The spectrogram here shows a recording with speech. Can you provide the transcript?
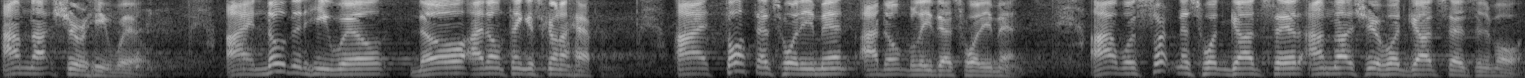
I'm not sure he will. I know that he will. No, I don't think it's going to happen. I thought that's what he meant. I don't believe that's what he meant. I was certain that's what God said. I'm not sure what God says anymore.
